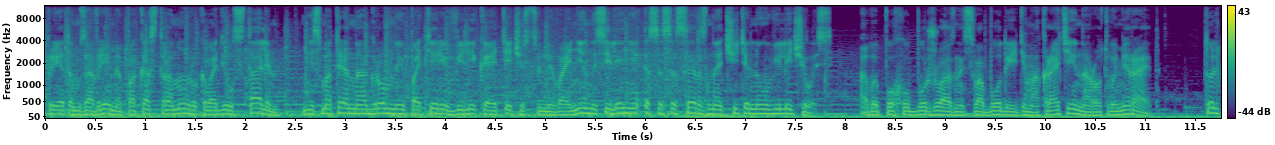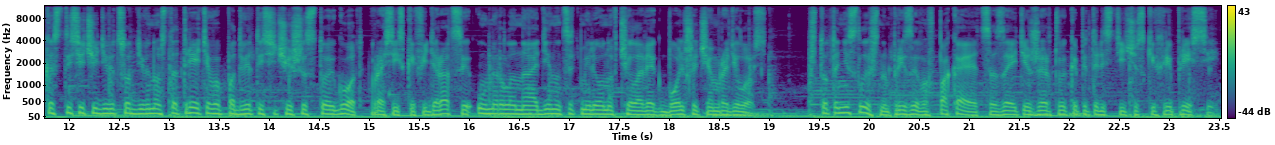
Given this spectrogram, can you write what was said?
При этом за время, пока страной руководил Сталин, несмотря на огромные потери в Великой Отечественной войне, население СССР значительно увеличилось, а в эпоху буржуазной свободы и демократии народ вымирает. Только с 1993 по 2006 год в Российской Федерации умерло на 11 миллионов человек больше, чем родилось. Что-то не слышно призывов покаяться за эти жертвы капиталистических репрессий.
